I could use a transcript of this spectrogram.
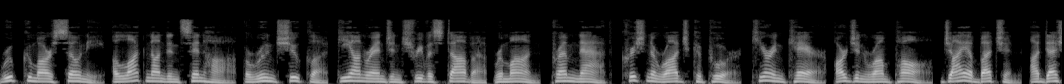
Roopkumar Soni, Alaknandan Sinha, Arun Shukla, Gyanranjan Shrivastava, Raman, Prem Nath, Krishna Raj Kapoor, Kiran Kher, Arjun Rampal, Jaya Bachchan, Adesh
